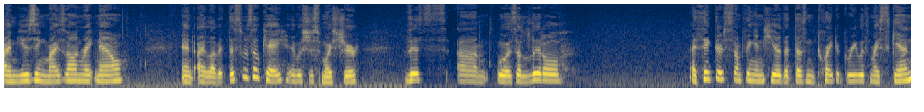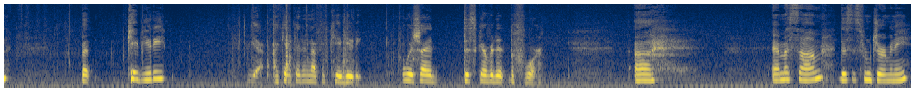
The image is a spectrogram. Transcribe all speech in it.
I'm using Mizon right now and I love it. This was okay. It was just moisture. This um, was a little... I think there's something in here that doesn't quite agree with my skin. But K-Beauty, yeah, I can't get enough of K-Beauty. Wish I had discovered it before. Uh, M. Asam, this is from Germany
